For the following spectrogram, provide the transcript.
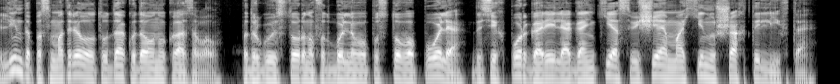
Линда посмотрела туда, куда он указывал. По другую сторону футбольного пустого поля до сих пор горели огоньки, освещая махину шахты лифта.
